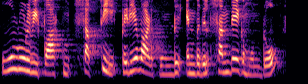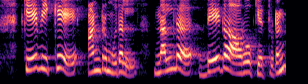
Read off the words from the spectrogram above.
ஊடுருவி பார்க்கும் சக்தி பெரியவாளுக்கு உண்டு என்பதில் சந்தேகம் உண்டோ? கேவிகே அன்று முதல் நல்ல தேக ஆரோக்கியத்துடன்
